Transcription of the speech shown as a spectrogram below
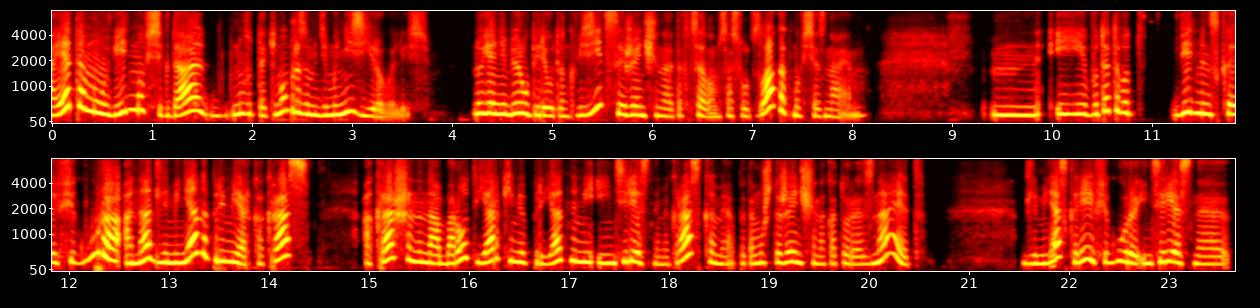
Поэтому ведьмы всегда, ну, вот таким образом демонизировались. Ну, я не беру период инквизиции, женщина — это в целом сосуд зла, как мы все знаем. И вот эта вот ведьминская фигура, она для меня, например, как раз окрашена, наоборот, яркими, приятными и интересными красками, потому что женщина, которая знает, для меня скорее фигура интересная,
